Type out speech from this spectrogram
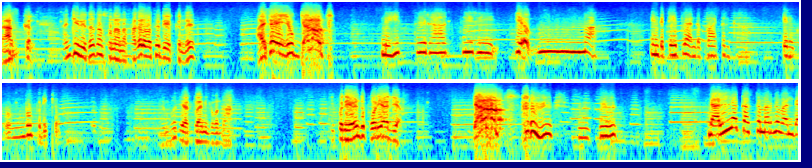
ராஸ்கல் சஞ்சீவ் இதை தான் சொன்னா சகல வசதி இருக்குன்னு. I say you get out நேத்து ராத்திரி எம்மா. இந்த டேப்ல அந்த பாட்டு இருக்கா? எனக்கு ரொம்ப பிடிக்கும். நிம்மதியா இருக்கலாம் நீங்க வந்தா. இப்ப நீ எழுந்து போறியா இல்லையா! நல்ல கஸ்டமர்னு வந்த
